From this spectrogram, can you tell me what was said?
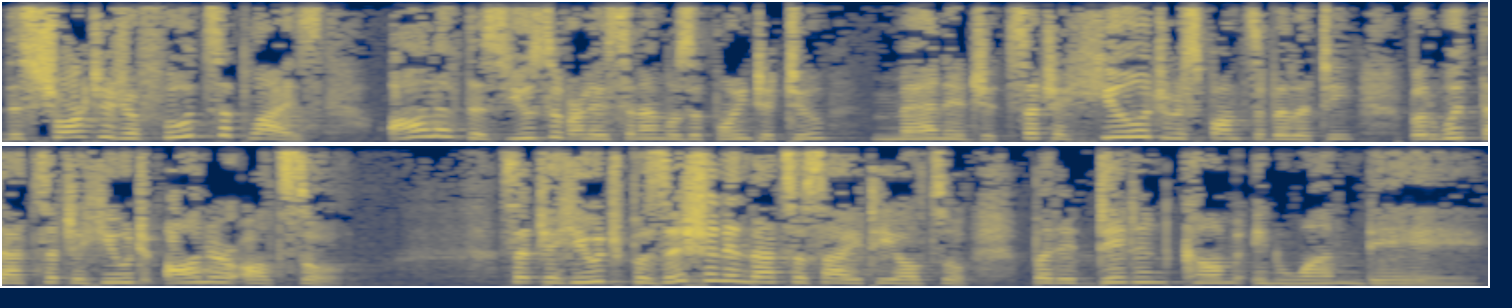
this shortage of food supplies, all of this Yusuf a.s. was appointed to manage it. Such a huge responsibility, but with that such a huge honor also. Such a huge position in that society also. But it didn't come in one day.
